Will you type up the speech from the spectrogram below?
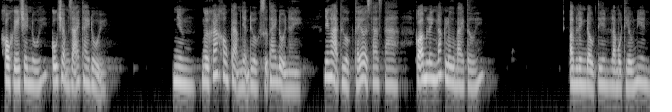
Không khí trên núi cũng chậm rãi thay đổi. Nhưng người khác không cảm nhận được sự thay đổi này. Nhưng Hạ Thược thấy ở xa xa, Có âm linh lắc lư bay tới. Âm linh đầu tiên là một thiếu niên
